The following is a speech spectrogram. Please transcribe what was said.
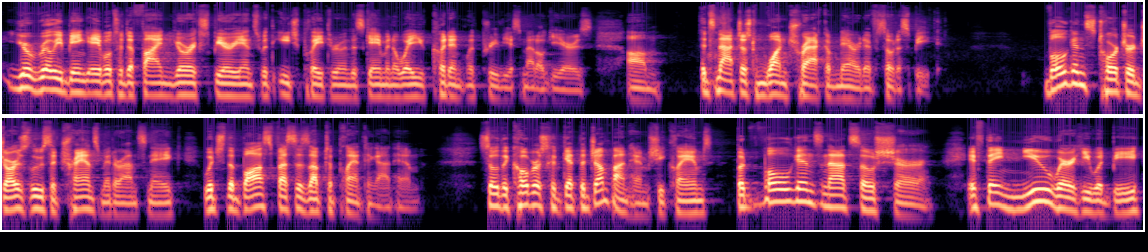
you're really being able to define your experience with each playthrough in this game in a way you couldn't with previous metal gears. Um, it's not just one track of narrative so to speak. Volgin's torture jars loose a transmitter on Snake, which the boss fesses up to planting on him so the Cobras could get the jump on him, she claims. But Volgin's not so sure. If they knew where he would be,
